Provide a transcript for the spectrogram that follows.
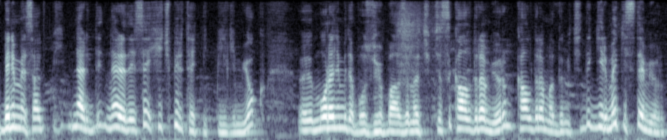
Benim mesela nerede, neredeyse hiçbir teknik bilgim yok. E, moralimi de bozuyor bazen açıkçası. Kaldıramıyorum. Kaldıramadığım için de girmek istemiyorum.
